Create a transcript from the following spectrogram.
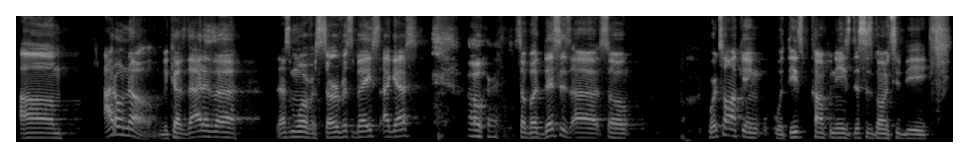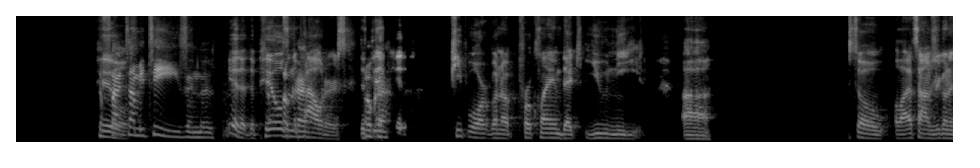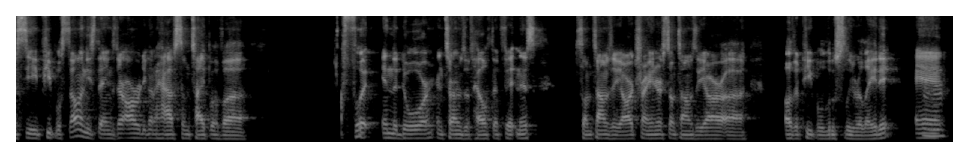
um i don't know because that is a that's more of a service base i guess Okay. So, but this is uh, so we're talking with these companies. This is going to be The flat pills. tummy teas and the Yeah, the, the pills and the powders. The Okay. things that people are going to proclaim that you need. Uh, so a lot of times you're going to see people selling these things. They're already going to have some type of uh, foot in the door in terms of health and fitness. Sometimes they are trainers. Sometimes they are uh, other people loosely related. And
